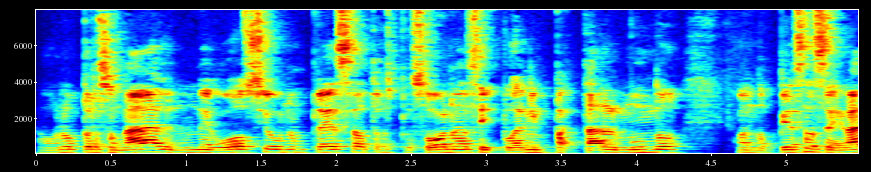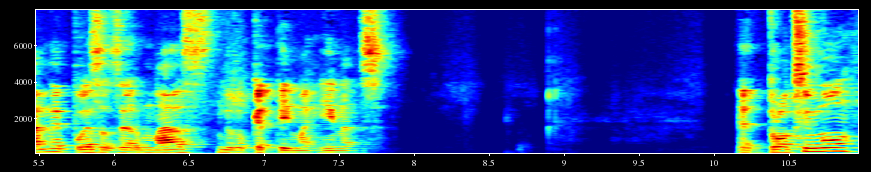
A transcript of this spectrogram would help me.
a uno personal, en un negocio, una empresa, otras personas y pueden impactar al mundo. Cuando piensas en grande puedes hacer más de lo que te imaginas. El próximo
